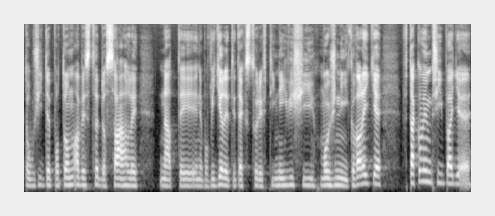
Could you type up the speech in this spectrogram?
toužíte potom, abyste dosáhli na ty, nebo viděli ty textury v té nejvyšší možné kvalitě. V takovém případě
